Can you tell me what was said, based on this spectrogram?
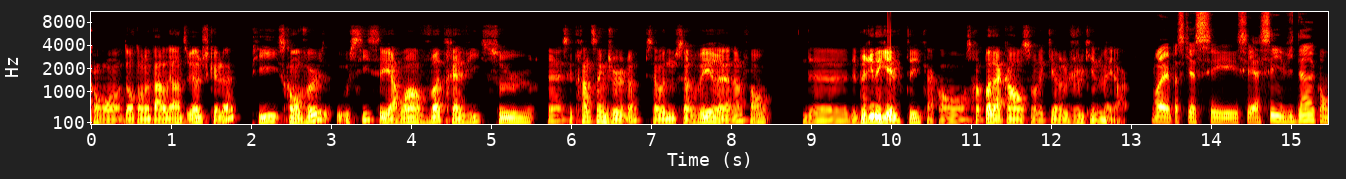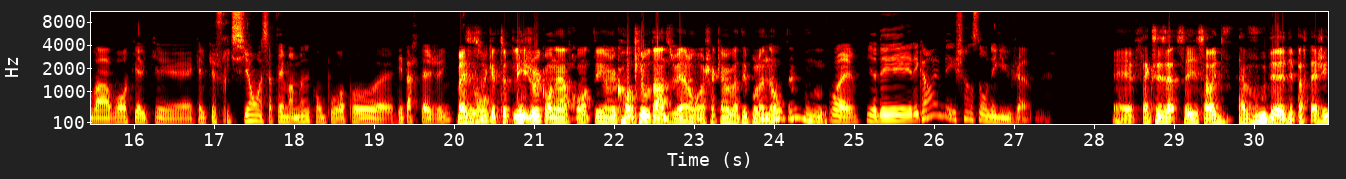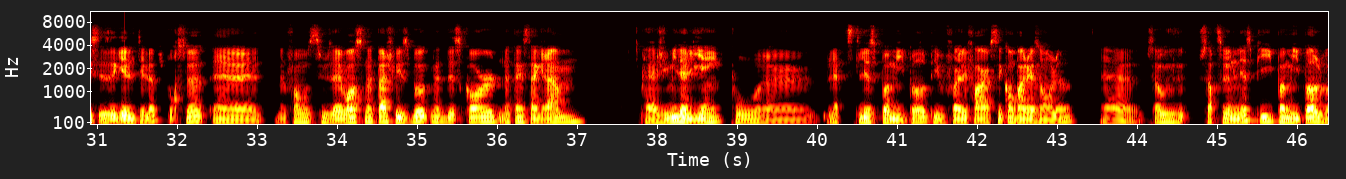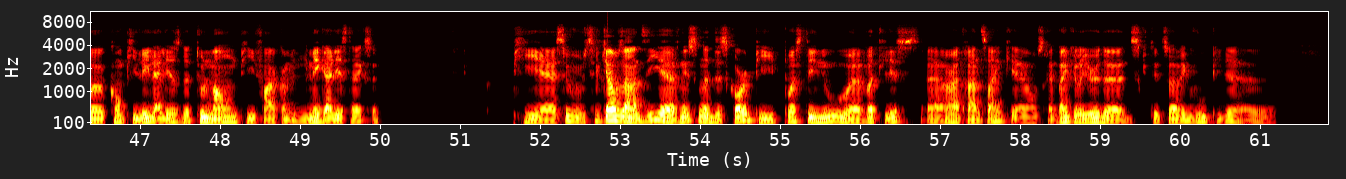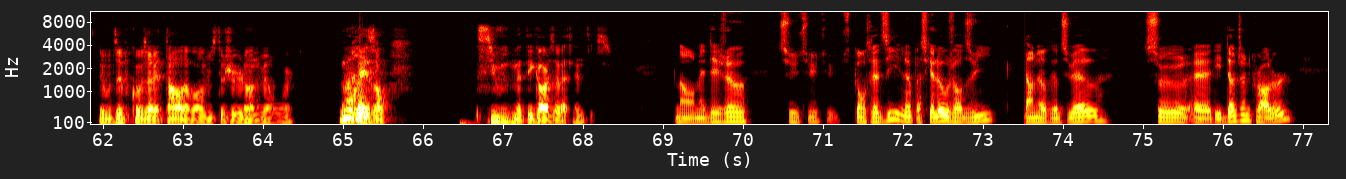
dont on a parlé en duel jusque-là. Puis ce qu'on veut aussi, c'est avoir votre avis sur euh, ces 35 jeux-là. Ça va nous servir, euh, dans le fond, de, de bris d'égalité quand on sera pas d'accord sur lequel jeu qui est le meilleur. Ouais, parce que c'est c'est assez évident qu'on va avoir quelques quelques frictions à certains moments qu'on pourra pas euh, départager. Ben c'est sûr que tous les jeux qu'on a affrontés un contre l'autre en duel, on va chacun voter pour le nôtre. Hein? Ouais, il y a des il y a quand même des chances non négligeables. Euh, fait que c'est ça, ça va être à vous de, de partager ces égalités-là. Puis pour ça, euh, dans le fond, si vous allez voir sur notre page Facebook, notre Discord, notre Instagram, euh, j'ai mis le lien pour euh, la petite liste PubMeeple, puis vous pouvez aller faire ces comparaisons-là. Euh, ça va vous sortir une liste, puis PubMeeple va compiler la liste de tout le monde, puis faire comme une méga liste avec ça. Puis euh, si, vous, si le cœur vous en dit, euh, venez sur notre Discord puis postez-nous euh, votre liste 1 à 35. on serait bien curieux de discuter de ça avec vous puis de, de vous dire pourquoi vous avez tort d'avoir mis ce jeu-là en numéro 1. Ou raison. Si vous mettez Guards of Atlantis. Non, mais déjà, tu, tu, tu, tu te contredis, là, parce que là, aujourd'hui, dans notre duel sur des Dungeon Crawlers,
